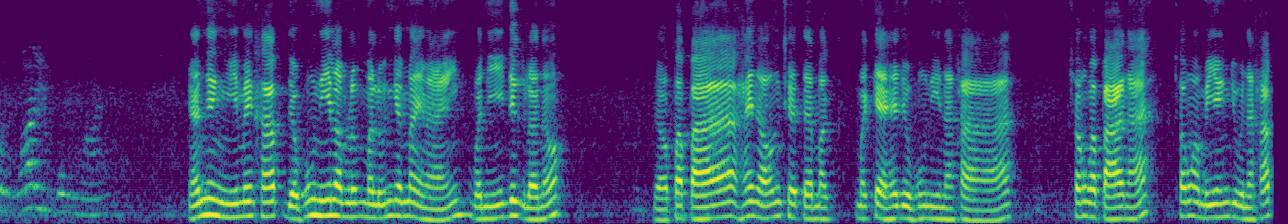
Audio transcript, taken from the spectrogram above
บอกว่าอยู่ตรงนั้นงั้นอย่างนี้ไหมครับ เดี๋ยวพรุ่งนี้เรามาลุ้นกันใหม่ไหม วันนี้ดึกแล้วเนาะ เดี๋ยวป้าป๊าให้น้องเชิญแต่มามาแกะให้ดูพรุ่งนี้นะคะ ช่องป้าป๊านะ ช่องมามียังอยู่นะครับ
